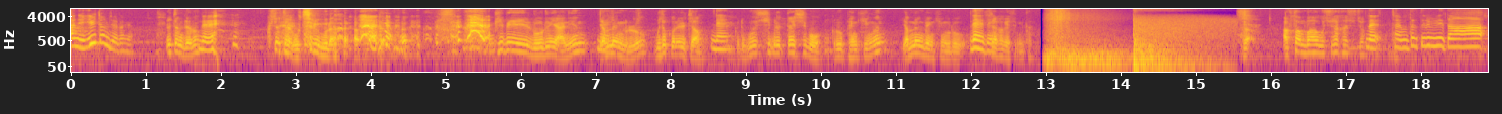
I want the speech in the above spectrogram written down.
아니 1.0 해요. 1점제로? 네. 쿠션 잘 못 치는구나. PB 룰이 아닌 연맹 룰로 무조건 1점. 네. 그리고 11대 15. 그리고 뱅킹은 연맹 뱅킹으로 네, 네. 시작하겠습니다. 자, 악수 한번 하고 시작하시죠. 네, 잘 부탁드립니다.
